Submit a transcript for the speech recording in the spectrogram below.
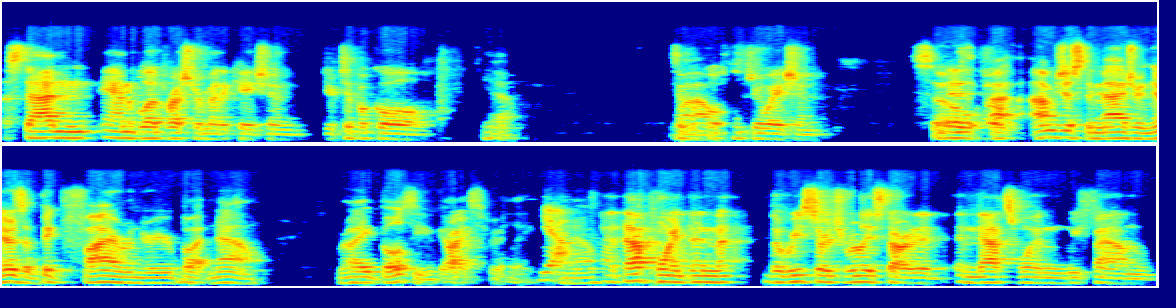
a statin and a blood pressure medication. Your typical yeah. typical Wow. situation. So I, I'm just imagining there's a big fire under your butt now, right? Both of you guys, really. Yeah. You know? At that point, then the research really started, and that's when we found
